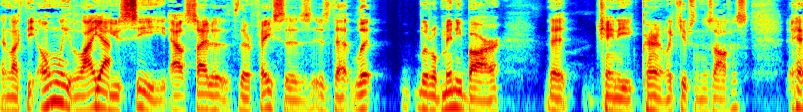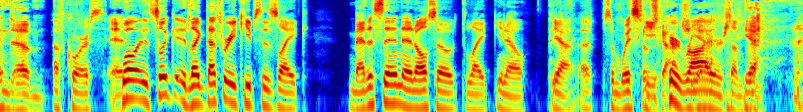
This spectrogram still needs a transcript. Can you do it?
and like the only light Uh-huh. Yeah. you see outside of their faces is that lit little mini bar that Chaney apparently keeps in his office, and um, of course And- well it's like like that's where he keeps his like medicine and also like you know yeah uh, some whiskey some or rye yeah. or something Yeah.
